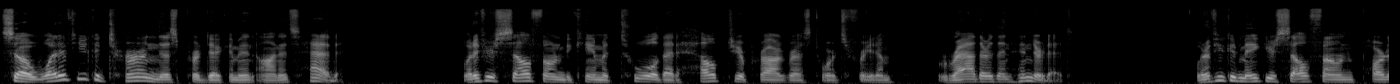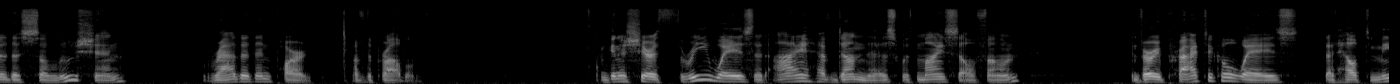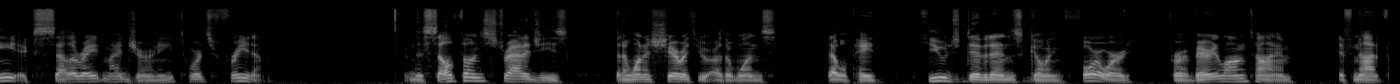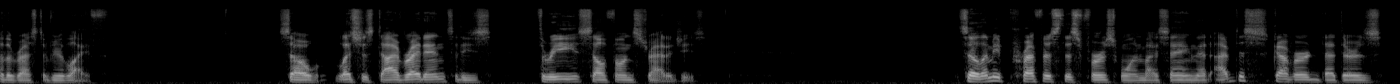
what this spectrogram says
So, what if you could turn this predicament on its head? What if your cell phone became a tool that helped your progress towards freedom rather than hindered it? What if you could make your cell phone part of the solution rather than part of the problem? I'm going to share three ways that I have done this with my cell phone in very practical ways that helped me accelerate my journey towards freedom. And the cell phone strategies that I want to share with you are the ones that will pay huge dividends going forward for a very long time, if not for the rest of your life. So let's just dive right into these three cell phone strategies. So let me preface this first one by saying that I've discovered that there's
